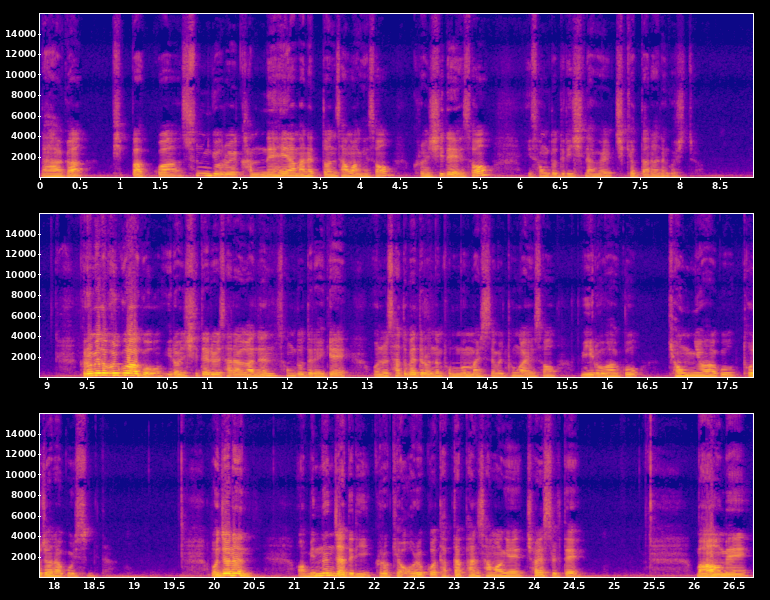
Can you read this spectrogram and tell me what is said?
나아가 핍박과 순교를 감내해야만 했던 상황에서 그런 시대에서 이 성도들이 신앙을 지켰다라는 것이죠. 그럼에도 불구하고 이런 시대를 살아가는 성도들에게 오늘 사도 베드로는 본문 말씀을 통하여서 위로하고 격려하고 도전하고 있습니다. 먼저는 어, 믿는 자들이 그렇게 어렵고 답답한 상황에 처했을 때 마음에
